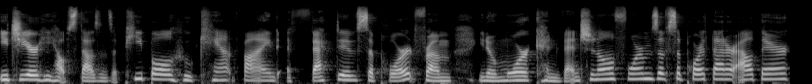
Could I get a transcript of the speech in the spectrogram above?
Each year he helps thousands of people who can't find effective support from, you know, more conventional forms of support that are out there.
